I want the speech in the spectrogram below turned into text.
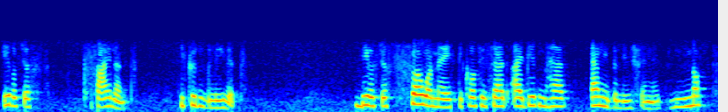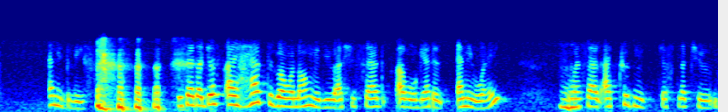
he was just silent. He couldn't believe it. He was just so amazed because he said, "I didn't have any belief in it, not any belief." He said, "I just I had to go along with you, as you said, I will get it anyway." So I said I couldn't just let you,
